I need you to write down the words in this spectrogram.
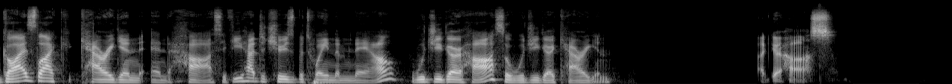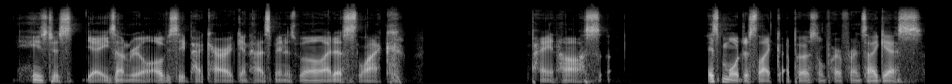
guys like Carrigan and Haas, if you had to choose between them now, would you go Haas or would you go Carrigan? I'd go Haas. He's just yeah, he's unreal. Obviously, Pat Carrigan has been as well. I just like Payne Haas. It's more just like a personal preference, I guess.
